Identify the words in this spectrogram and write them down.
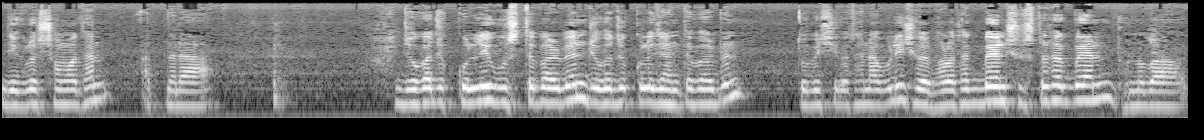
যেগুলোর সমাধান আপনারা যোগাযোগ করলেই বুঝতে পারবেন, যোগাযোগ করলে জানতে পারবেন। তো বেশি কথা না বলি সবাই ভালো থাকবেন, সুস্থ থাকবেন, ধন্যবাদ।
